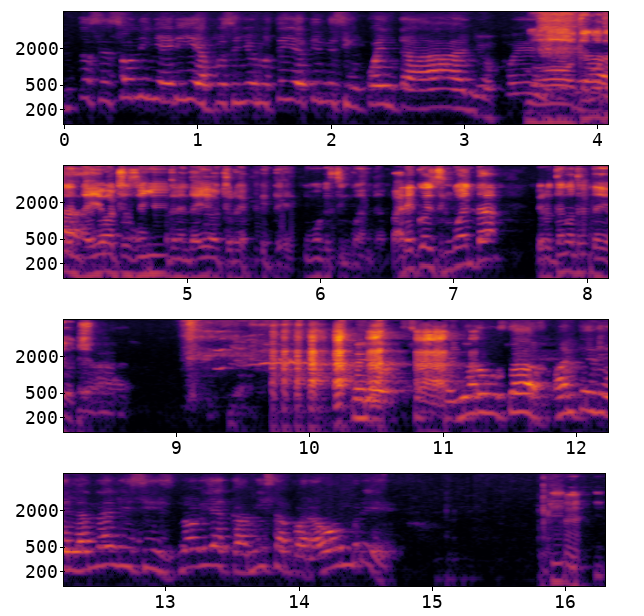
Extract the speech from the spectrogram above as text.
Entonces son niñerías, pues señor, usted ya tiene 50 años, pues. No, tengo 38, señor, 38, respete. ¿Cómo que 50? Parezco de 50, pero tengo 38. Pero, señor Gustavo, antes del análisis, ¿no había camisa para hombre?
